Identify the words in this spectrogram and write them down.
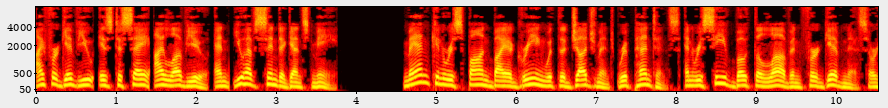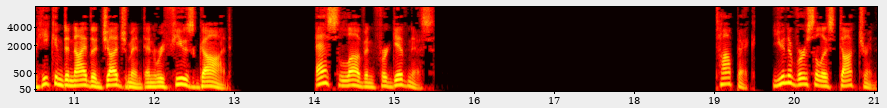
I forgive you is to say I love you and you have sinned against me. Man can respond by agreeing with the judgment repentance and receive both the love and forgiveness or he can deny the judgment and refuse God's love and forgiveness. Universalist doctrine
